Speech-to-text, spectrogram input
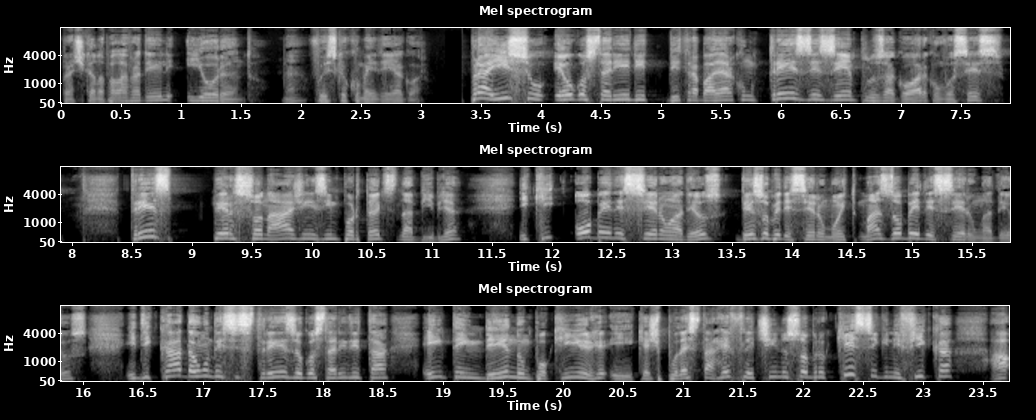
praticando a palavra dele e orando. Né? Foi isso que eu comentei agora. Para isso, eu gostaria de, de trabalhar com três exemplos agora com vocês. Três personagens importantes na Bíblia e que obedeceram a Deus, desobedeceram muito, mas obedeceram a Deus. E de cada um desses três eu gostaria de estar entendendo um pouquinho e que a gente pudesse estar refletindo sobre o que significa a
